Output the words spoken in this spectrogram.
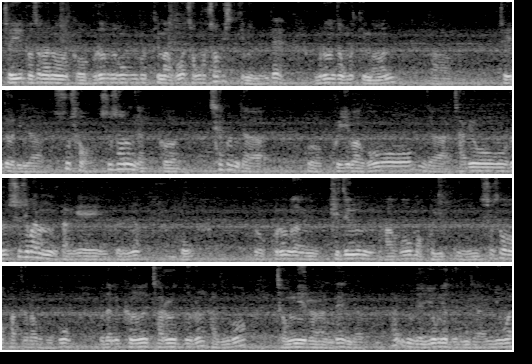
저희 도서관은 그 문헌정보팀하고 정보 서비스 팀이 있는데 문헌정보팀은 어, 저희들이 이제 수소, 수소는 이제 그 책을 이제 그 구입하고 이제 자료를 수집하는 단계에 있거든요. 그, 그 그런 거 기증하고 뭐 구입 음, 수소 파트라고 보고 그다음에 그 자료들을 가지고 정리를 하는데 이제 이제 이용자들이 이제 이용할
